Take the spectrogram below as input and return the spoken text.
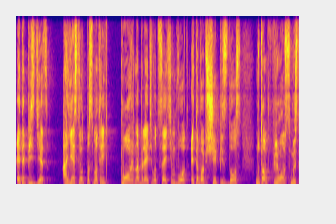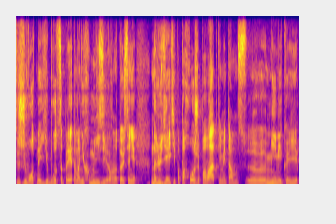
это пиздец. А если вот посмотреть Порно, блядь, вот с этим вот, это вообще пиздос. Ну там в прямом смысле животные ебутся, при этом они хуманизированы. То есть они на людей типа похожи повадками, там, с, э, мимикой,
